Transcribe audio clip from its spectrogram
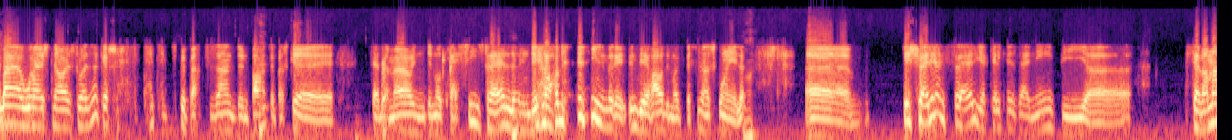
ben ouais, je, dois dire que je suis un petit peu partisan d'une part, c'est parce que ça demeure une démocratie, Israël, une des rares, une des rares démocraties dans ce coin-là. Euh, je suis allé en Israël il y a quelques années, puis euh, c'est vraiment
